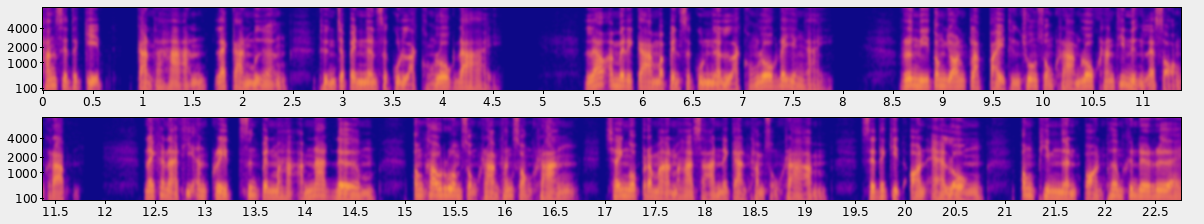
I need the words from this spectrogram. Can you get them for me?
ทั้งเศรษฐกิจ การทหารและการเมือง ถึงจะเป็นเงินสกุลหลักของโลกได้ แล้วอเมริกามาเป็นสกุลเงินหลักของโลกได้ยังไง เรื่องนี้ต้องย้อนกลับไปถึงช่วงสงครามโลกครั้งที่ 1 และ 2 ครับ ในขณะที่อังกฤษซึ่งเป็นมหาอำนาจเดิม ต้องเข้าร่วมสงครามทั้งสองครั้ง ใช้งบประมาณมหาศาลในการทำสงคราม เศรษฐกิจอ่อนแอลง ต้องพิมพ์เงินปอนด์เพิ่มขึ้นเรื่อย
